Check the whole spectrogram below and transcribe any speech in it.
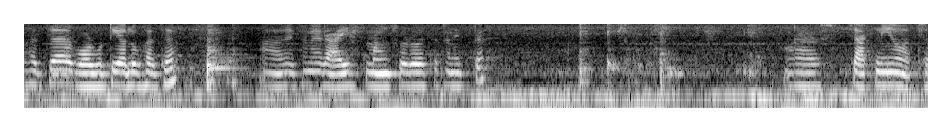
ভাজা, বরবটি, আলু ভাজা। এখানে রাইস, মাংস রয়েছে খানিকটা। আর চাটনিও আছে।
